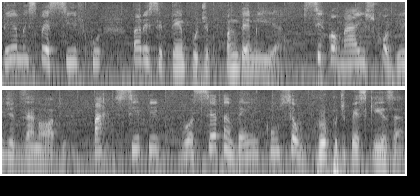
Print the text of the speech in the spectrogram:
tema específico para esse tempo de pandemia. Psicomais Covid-19. Participe você também com seu grupo de pesquisa.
